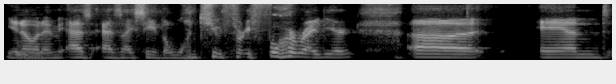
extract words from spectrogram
You know what I mean? As as I see the one, two, three, four right here, uh, and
